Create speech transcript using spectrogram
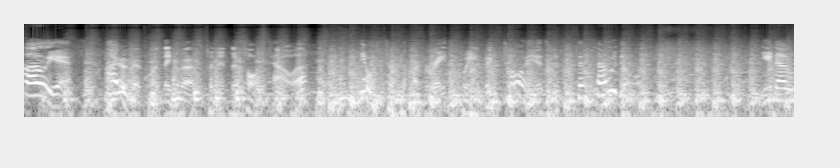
Oh yes, I remember when they first put in the clock tower. It was to commemorate Queen Victoria's visit to Sodor. You know,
